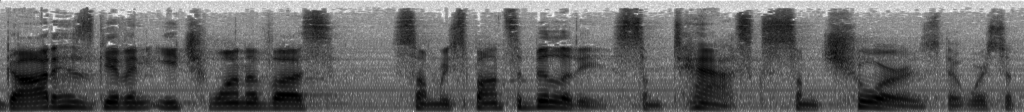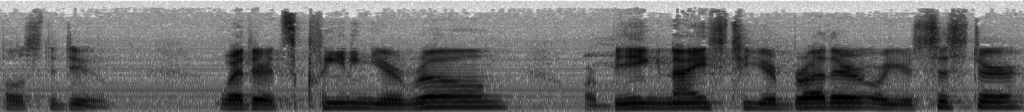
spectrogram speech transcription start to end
God has given each one of us some responsibilities, some tasks, some chores that we're supposed to do whether it's cleaning your room or being nice to your brother or your sister.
